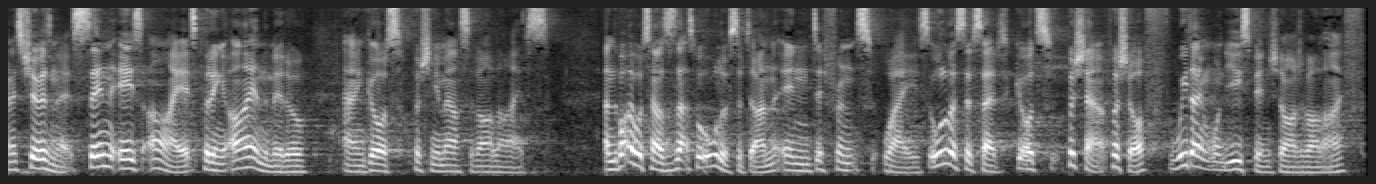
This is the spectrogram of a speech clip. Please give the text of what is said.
And it's true, isn't it? Sin is I. It's putting I in the middle and God pushing him out of our lives. And the Bible tells us that's what all of us have done in different ways. All of us have said, God, push out, push off. We don't want you to be in charge of our life.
